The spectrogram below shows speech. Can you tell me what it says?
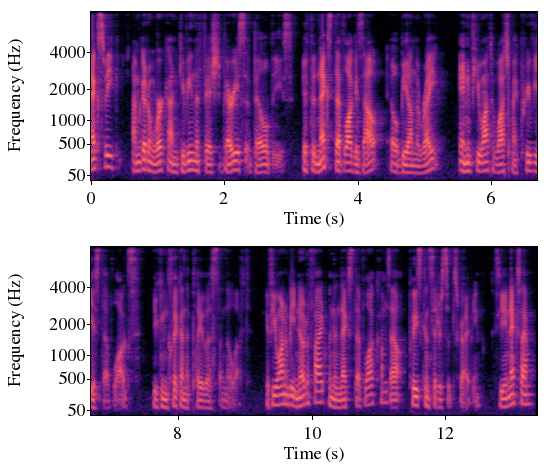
Next week, I'm going to work on giving the fish various abilities. If the next devlog is out, it'll be on the right, and if you want to watch my previous devlogs, you can click on the playlist on the left. If you want to be notified when the next devlog comes out, please consider subscribing. See you next time!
